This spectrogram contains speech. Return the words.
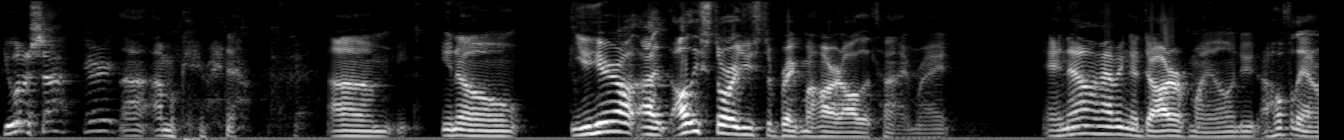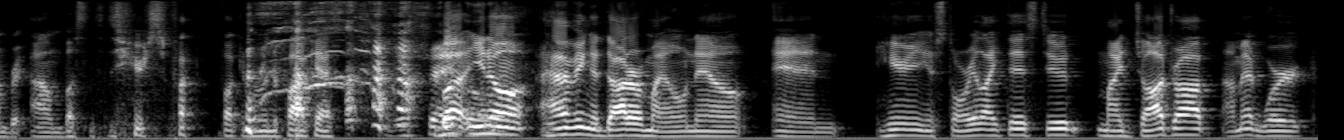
You want a shot, Eric? Uh, I'm okay right now. Um, you know, you hear all, uh, all these stories used to break my heart all the time, right? And now I'm having a daughter of my own, dude. Hopefully, I don't break, I don't bust into tears. Fuck, fucking ruin the podcast. But you know, having a daughter of my own now and hearing a story like this, dude, my jaw dropped. I'm at work.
